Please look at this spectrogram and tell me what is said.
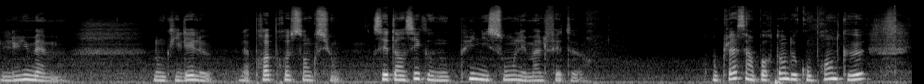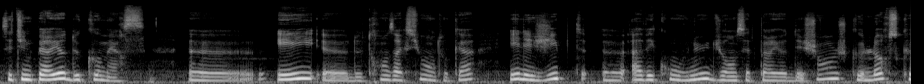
lui-même. Donc il est la propre sanction. C'est ainsi que nous punissons les malfaiteurs. Donc là, c'est important de comprendre que c'est une période de commerce euh, et euh, de transaction en tout cas. Et l'Égypte euh, avait convenu durant cette période d'échange que lorsque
